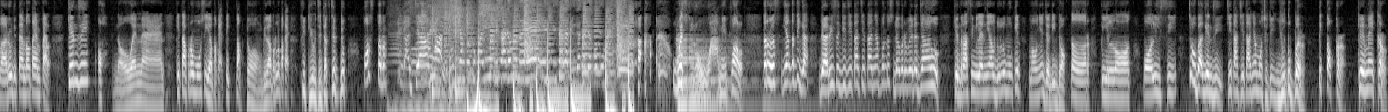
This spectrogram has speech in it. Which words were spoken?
baru ditempel-tempel. Gen Z, oh no way man, kita promosi ya pakai TikTok dong, bila perlu pakai video jedak-jeduk, poster, nggak zaman. Wes roame pol. Terus yang ketiga, dari segi cita-citanya pun tuh sudah berbeda jauh. Generasi milenial dulu mungkin maunya jadi dokter, pilot, polisi. Coba Gen Z, cita-citanya mau jadi YouTuber, TikToker, game maker,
